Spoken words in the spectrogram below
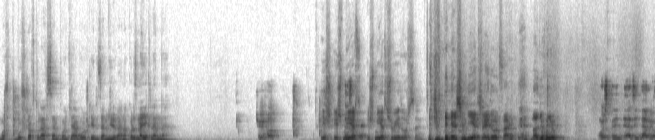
most bushcraftolás szempontjából kérdezem nyilván, akkor az melyik lenne? Tűha. És, és, miért, és miért Svédország? és miért Svédország? Nagyon jó. Most így, ez így nem jó,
